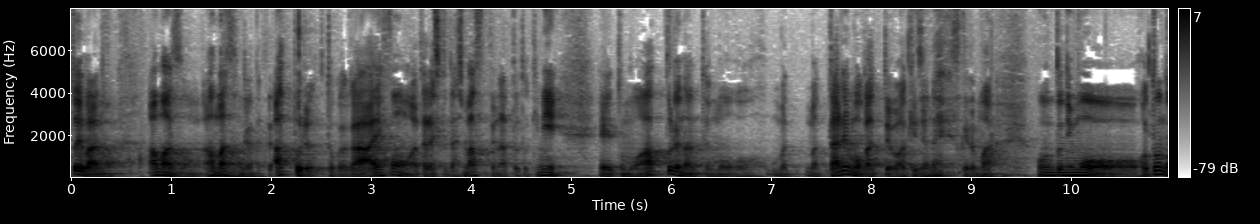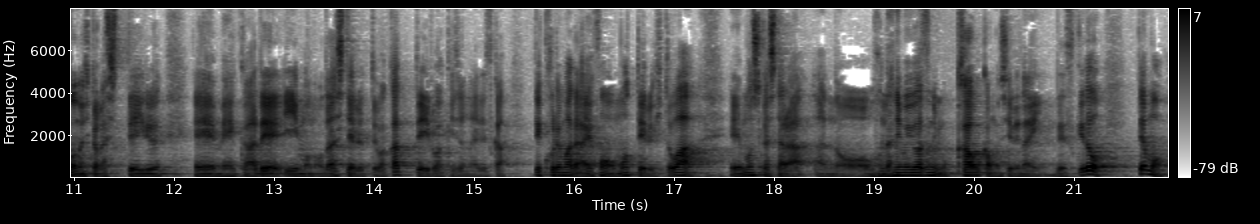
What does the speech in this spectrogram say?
例えばあの、アマゾン、アマゾンではなくて、アップルとかが iPhone を新しく出しますってなった時に、えっ、ー、ともうアップルなんてもう、ま、ま、誰もがってわけじゃないですけど、まあ、本当にもう、ほとんどの人が知っている、えー、メーカーでいいものを出してるって分かっているわけじゃないですか。で、これまで iPhone を持っている人は、えー、もしかしたら、あの、もう何も言わずにも買うかもしれないんですけど、でも、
